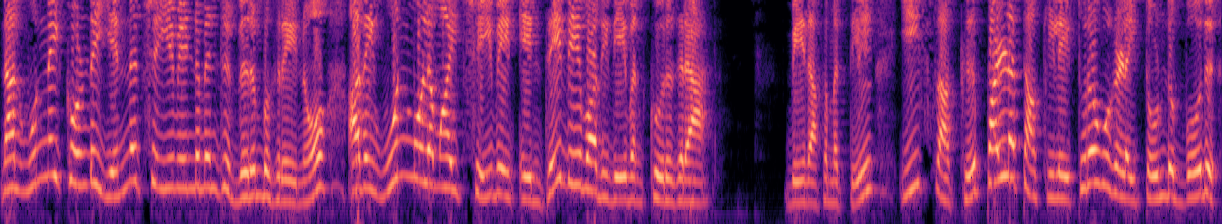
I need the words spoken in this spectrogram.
நான் உன்னை கொண்டு என்ன செய்ய வேண்டும் என்று விரும்புகிறேனோ அதை உன் மூலமாய் செய்வேன் என்றே தேவாதி தேவன் கூறுகிறார். வேதாகமத்தில் ஈசாக்கு பள்ளத்தாக்கிலே துறவுகளை தோண்டும் போது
